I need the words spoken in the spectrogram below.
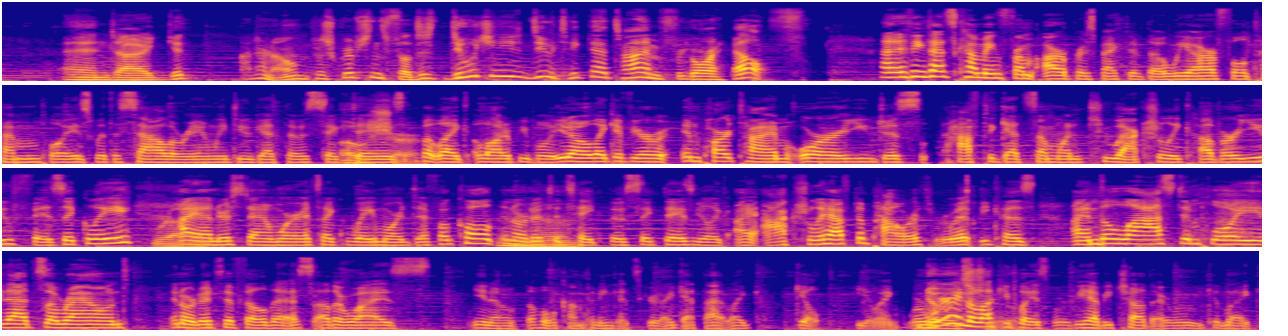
and uh, get, I don't know, prescriptions filled. Just do what you need to do. Take that time for your health. And I think that's coming from our perspective, though. We are full time employees with a salary and we do get those sick Oh, days. sure. But, like, a lot of people, you know, like if you're in part time or you just have to get someone to actually cover you physically, Right. I understand where it's like way more difficult in order to take those sick days. And you're like, I actually have to power through it because I'm the last employee that's around in order to fill this. Otherwise, you know, the whole company gets screwed. I get that, like, guilt feeling. Where No, we're in a lucky true. place where we have each other, where we can, like,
